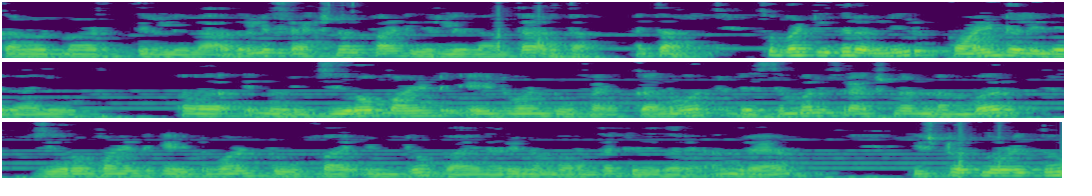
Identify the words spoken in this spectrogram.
ಕನ್ವರ್ಟ್ ಮಾಡ್ತಿರಲಿಲ್ಲ. ಅದರಲ್ಲಿ ಫ್ರ್ಯಾಕ್ಷನಲ್ ಪಾರ್ಟ್ ಇರಲಿಲ್ಲ ಅಂತ ಅರ್ಥ. ಆಯ್ತಾ? ಸೊ ಬಟ್ ಇದರಲ್ಲಿ ಪಾಯಿಂಟಲ್ಲಿದೆ ವ್ಯಾಲ್ಯೂ ನೋಡಿ zero point eight one two five convert decimal fractional number zero point eight one two five into binary number ಅಂತ ಕೇಳಿದ್ದಾರೆ. ಅಂದ್ರೆ ಇಷ್ಟೊತ್ತು ನೋಡಿದ್ದು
